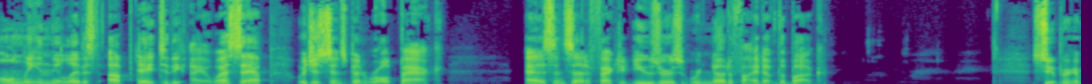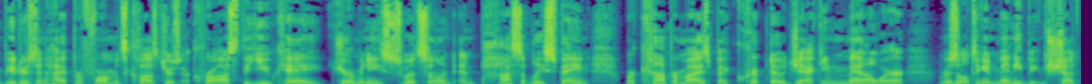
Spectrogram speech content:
only in the latest update to the iOS app, which has since been rolled back. Edison said affected users were notified of the bug. Supercomputers and high performance clusters across the UK, Germany, Switzerland, and possibly Spain were compromised by cryptojacking malware, resulting in many being shut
